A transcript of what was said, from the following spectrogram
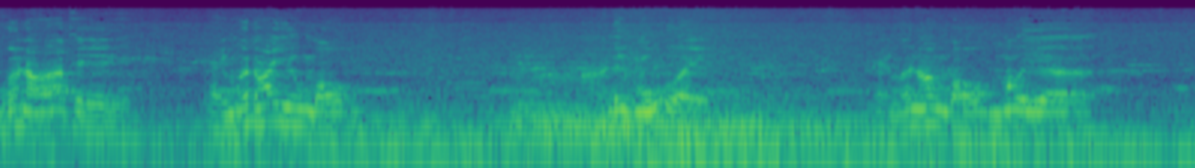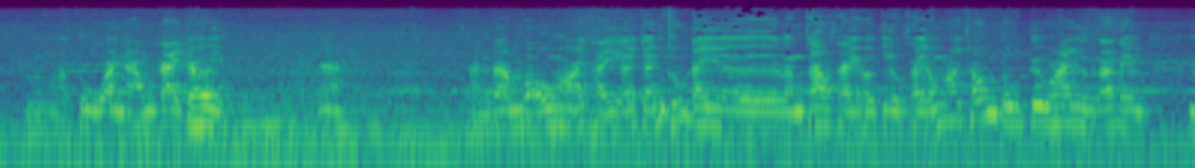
bữa nọ thì thầy mới nói với ông bộ ừ, đi ngủ rồi. Thầy mới nói ông bộ môi ờ, ừ, tu qua nhà ông cai chơi. Yeah thành ra ông bộ hỏi thầy, ở trên xuống đây ờ, làm sao thầy? Hồi chiều thầy không nói, sớm tôi kêu hai người ta đem ừ,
